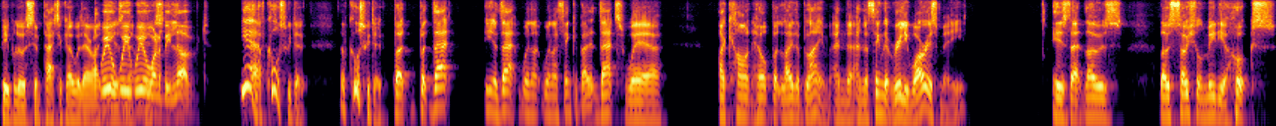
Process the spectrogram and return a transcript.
people who are simpatico with their ideas. We we, we all want to be loved. Yeah, of course we do. Of course we do. But but that you know that when I, when I think about it, that's where I can't help but lay the blame. And the, and the thing that really worries me is that those those social media hooks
